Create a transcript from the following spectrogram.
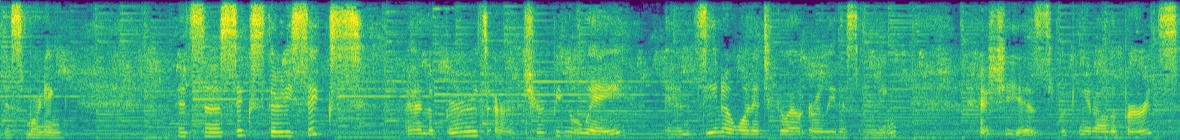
This morning. It's uh, 6.36 and the birds are chirping away and Zena wanted to go out early this morning. she is looking at all the birds.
